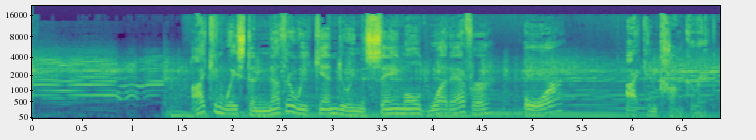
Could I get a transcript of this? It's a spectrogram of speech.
I can waste another weekend doing the same old whatever, or I can conquer it.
